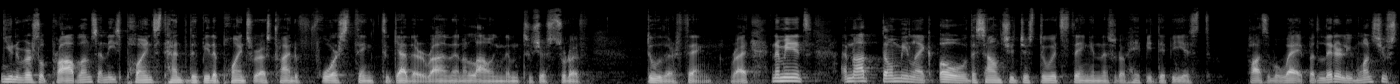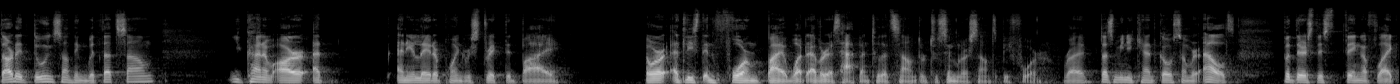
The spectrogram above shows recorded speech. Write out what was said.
universal problems and these points tended to be the points where I was trying to force things together rather than allowing them to just sort of do their thing, right? And I mean, it's, I'm not, don't mean like, oh, the sound should just do its thing in the sort of hippy dippiest possible way, but literally once you've started doing something with that sound, you kind of are at any later point restricted by or at least informed by whatever has happened to that sound or to similar sounds before, right? Doesn't mean you can't go somewhere else, but there's this thing of like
